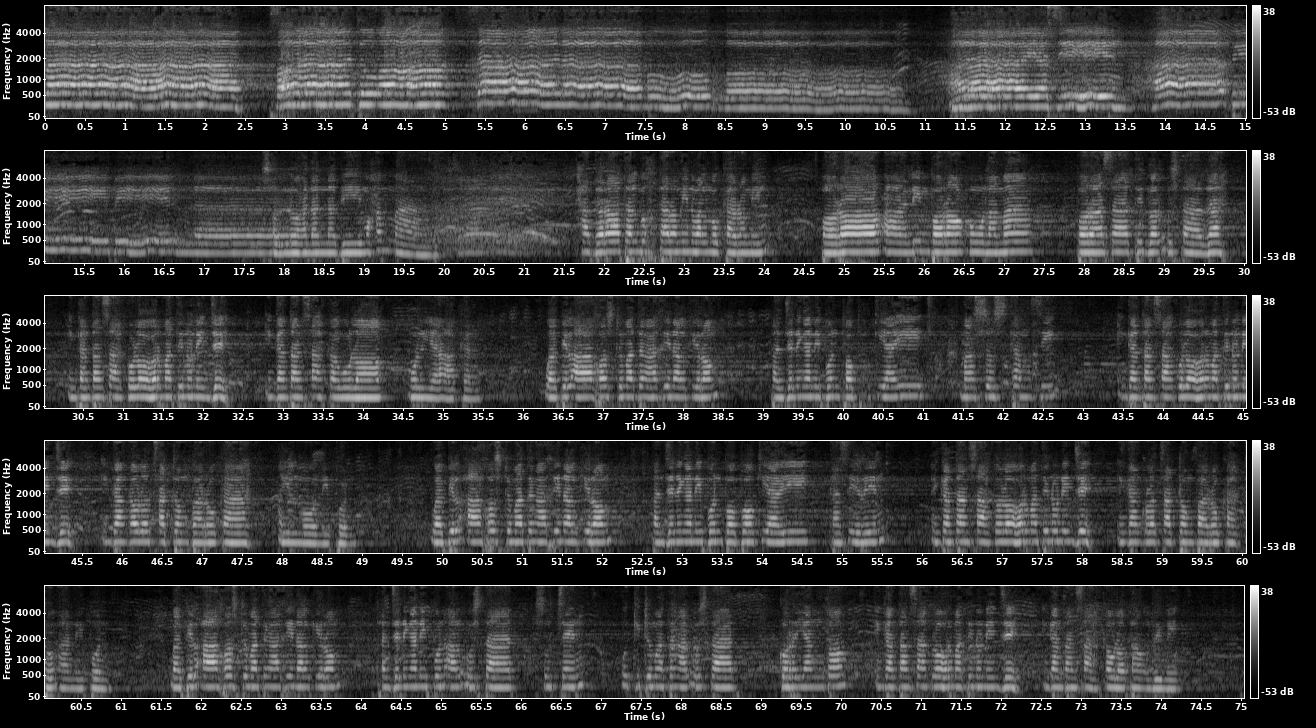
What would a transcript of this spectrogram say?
Rasulillah Salatullah Salamullah Ala Yasin Habibillah Sallu ala Nabi Muhammad Hadrat al-Mukhtaramin wal Mukarramin Para alim, para ulama Para satid wal ustazah Ingkang tansah kula hormati nuninjih Ingkang tansah kawula mulyakaken Wabil akhos dumateng akhinal kiram Panjenenganipun Bapak Kiai Masus Kamsi ingkang tansah kula hormati nuninjih ingkang kawula cadhong barokah ilmunipun wabil akhos dumateng akhinal kiram panjenenganipun Bapak Kiai Kasirin ingkang tansah kula hormati nuninjih ingkang kula cadhong barokah doanipun wabil akhos dumateng akhinal kiram panjenenganipun Al Ustad Suceng ugi dumateng Al Ustad Koryanto ingkang tansah kula hormati nunenjih ingkang tansah kawula tangrimi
